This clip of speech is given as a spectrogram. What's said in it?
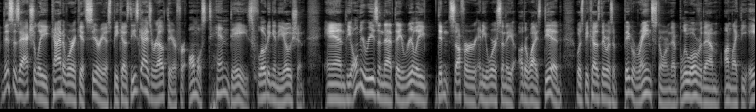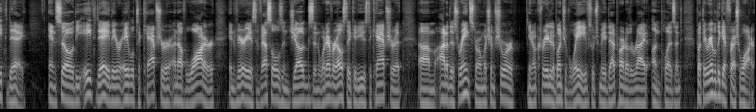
this is actually kind of where it gets serious because these guys are out there for almost 10 days floating in the ocean. And the only reason that they really didn't suffer any worse than they otherwise did was because there was a big rainstorm that blew over them on like the eighth day. And so the eighth day, they were able to capture enough water in various vessels and jugs and whatever else they could use to capture it um, out of this rainstorm, which I'm sure you know created a bunch of waves, which made that part of the ride unpleasant. But they were able to get fresh water.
